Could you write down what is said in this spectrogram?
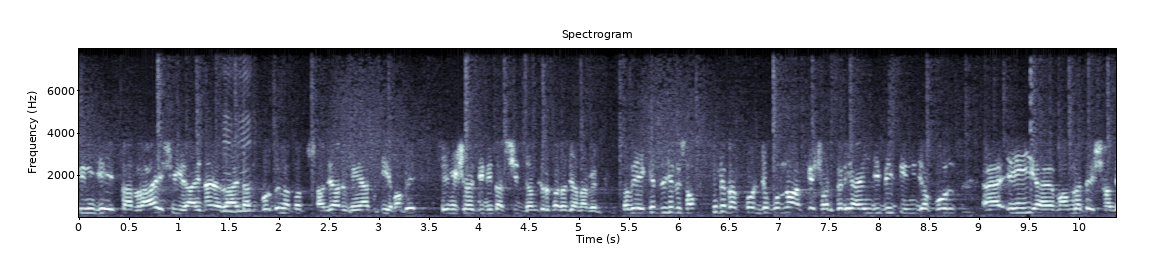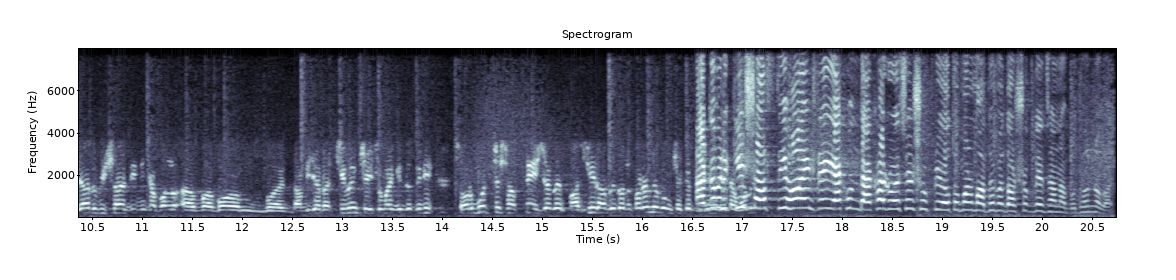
তিনি যে তার রায় সেই রায় রায়দান করবেন অর্থাৎ সাজার মেয়াদ কি হবে সেই বিষয়ে তিনি তার সিদ্ধান্তের কথা জানাবেন। তবে এক্ষেত্রে যেটা সব থেকে তাৎপর্যপূর্ণ আজকে সরকারি আইনজীবী তিনি যখন এই মামলাতে সাজার বিষয়ে তিনি যখন দাবি জানাচ্ছিলেন সেই সময় কিন্তু তিনি সর্বোচ্চ শাস্তি হিসেবে ফাঁসির আবেদন করেন এবং সেক্ষেত্রে কি শাস্তি হয় সেই এখন দেখা রয়েছে। সুপ্রিয় তোমার মাধ্যমে দর্শকদের জানাব। ধন্যবাদ।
